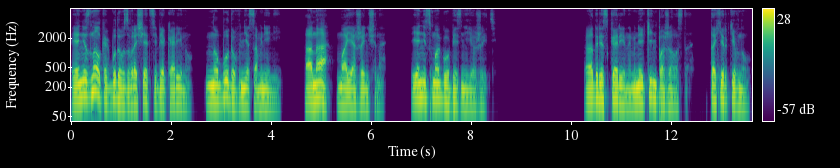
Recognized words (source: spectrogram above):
Я не знал, как буду возвращать себе Карину, но буду вне сомнений. Она моя женщина. Я не смогу без нее жить. «Адрес Карины мне кинь, пожалуйста», — Тахир кивнул.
